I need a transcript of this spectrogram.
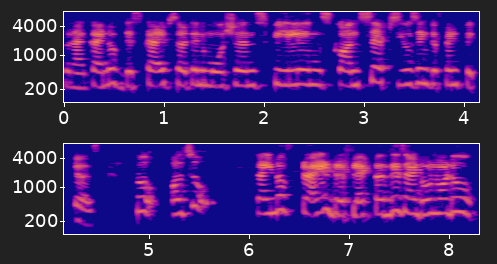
you know, kind of describe certain emotions feelings concepts using different pictures. So also kind of try and reflect on this. I don't want to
